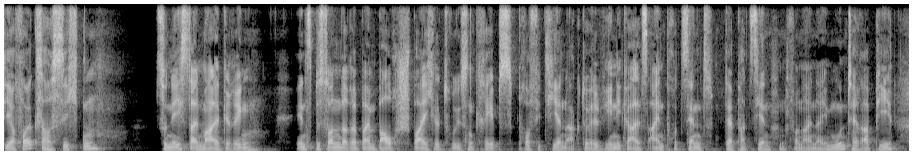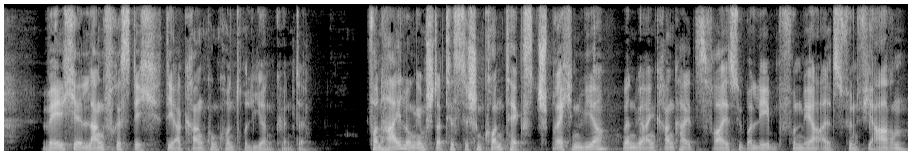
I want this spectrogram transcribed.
Die Erfolgsaussichten zunächst einmal gering. Insbesondere beim Bauchspeicheldrüsenkrebs profitieren aktuell weniger als ein Prozent der Patienten von einer Immuntherapie, welche langfristig die Erkrankung kontrollieren könnte. Von Heilung im statistischen Kontext sprechen wir, wenn wir ein krankheitsfreies Überleben von mehr als fünf Jahren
